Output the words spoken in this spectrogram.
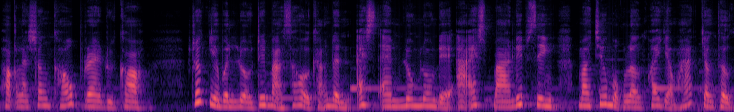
hoặc là sân khấu pre-record. Rất nhiều bình luận trên mạng xã hội khẳng định SM luôn luôn để AS3 lip sync mà chưa một lần khoe giọng hát chân thực.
